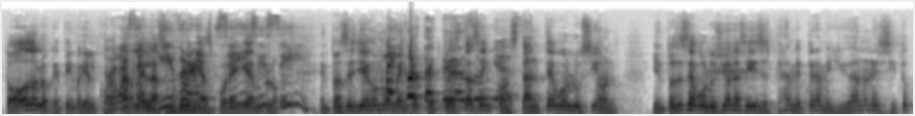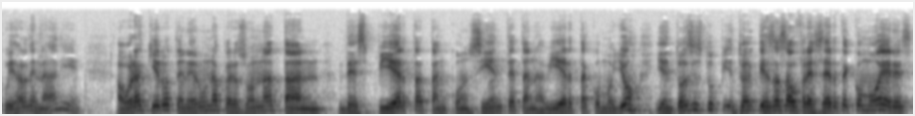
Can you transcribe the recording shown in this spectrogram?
todo lo que te el cortarle las uñas, por ejemplo. Entonces llega un momento que tú estás en constante evolución y entonces evolucionas y dices, espérame, espérame, yo ya no necesito cuidar de nadie. Ahora quiero tener una persona tan despierta, tan consciente, tan abierta como yo. Y entonces tú, tú, empiezas a ofrecerte como eres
